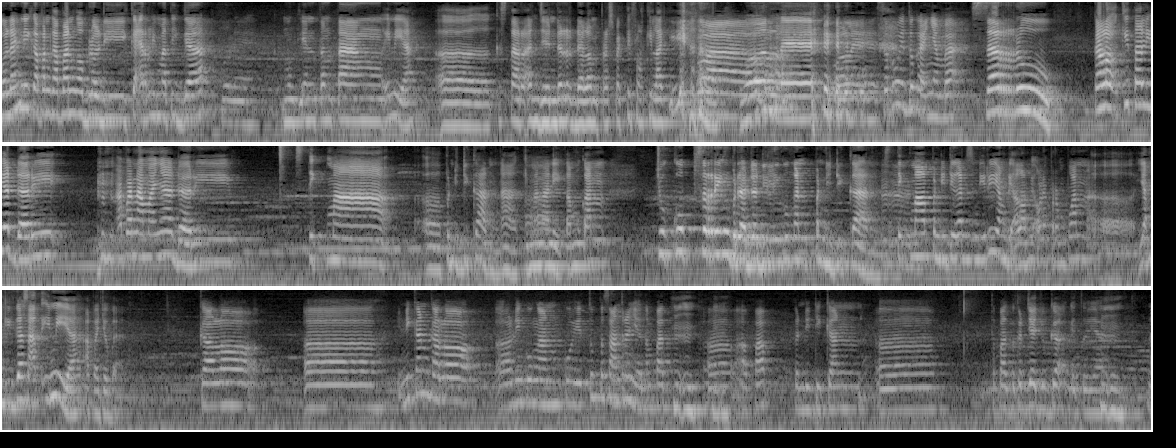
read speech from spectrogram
boleh nih kapan-kapan ngobrol di KR53 boleh. Mungkin tentang ini ya eh, kesetaraan gender dalam perspektif laki-laki. Wow. boleh. Boleh. Seru itu kayaknya mbak. Seru. Kalau kita lihat dari apa namanya dari stigma eh, pendidikan. Nah gimana Ah. nih? Kamu kan cukup sering berada di lingkungan pendidikan. Stigma pendidikan sendiri yang dialami oleh perempuan eh, yang hingga saat ini ya apa coba? Kalau eh, ini kan kalau eh, lingkunganku itu pesantren ya tempat eh, apa pendidikan eh, tempat bekerja juga gitu ya.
